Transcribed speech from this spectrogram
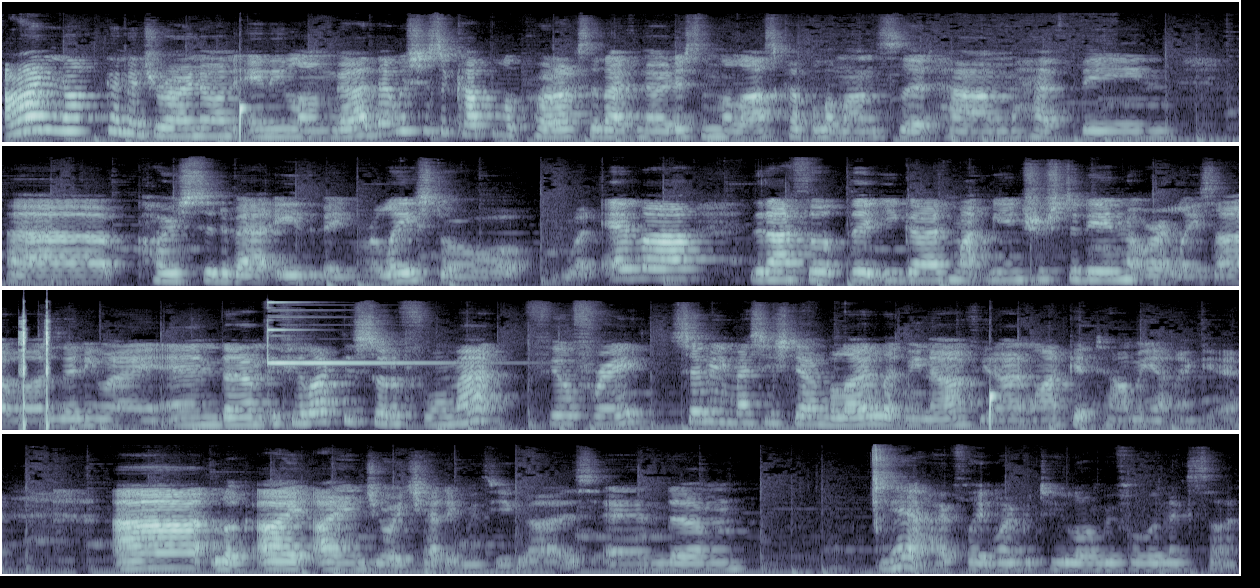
I'm not going to drone on any longer. That was just a couple of products that I've noticed in the last couple of months that um, have been uh, posted about either being released or whatever that I thought that you guys might be interested in, or at least I was anyway. And um, if you like this sort of format, feel free. Send me a message down below. Let me know. If you don't like it, tell me. I don't care. Uh, look, I, I enjoy chatting with you guys. And um, yeah, hopefully it won't be too long before the next time.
